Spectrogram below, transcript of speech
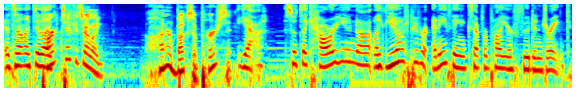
It's not like they're Park like, tickets are like hundred bucks a person. yeah. So it's like, how are you not like you don't have to pay for anything except for probably your food and drink.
